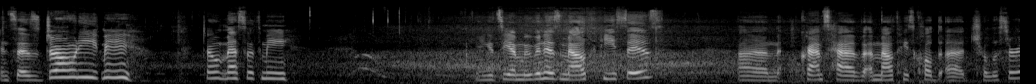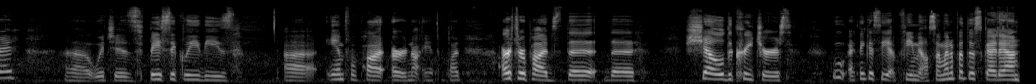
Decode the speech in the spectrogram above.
and says, don't eat me. Don't mess with me. You can see I'm moving his mouthpieces. Um, crabs have a mouthpiece called uh, chelicerae, uh, which is basically these uh, amphipod, or not amphipod, arthropods, the, the shelled creatures. Ooh, I think I see a female. So I'm going to put this guy down,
